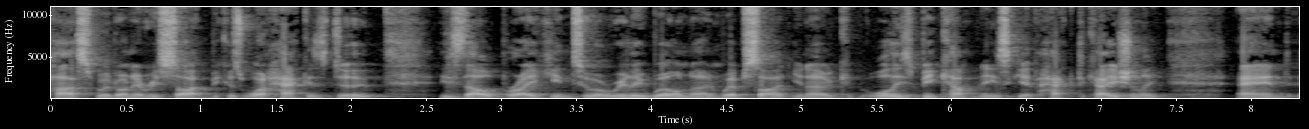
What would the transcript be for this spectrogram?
password on every site. Because what hackers do is they'll break into a really well-known website you know all these big companies get hacked occasionally and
